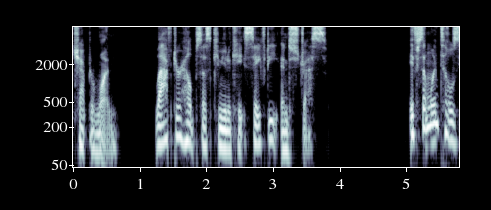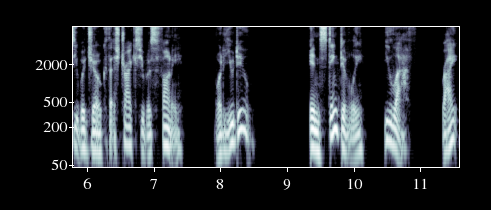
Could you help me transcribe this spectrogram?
Chapter 1 Laughter helps us communicate safety and stress. If someone tells you a joke that strikes you as funny, what do you do? Instinctively, you laugh, right?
